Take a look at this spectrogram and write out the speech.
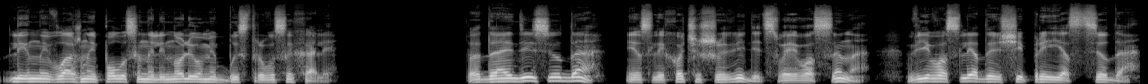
Длинные влажные полосы на линолеуме быстро высыхали. «Подойди сюда, если хочешь увидеть своего сына в его следующий приезд сюда».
